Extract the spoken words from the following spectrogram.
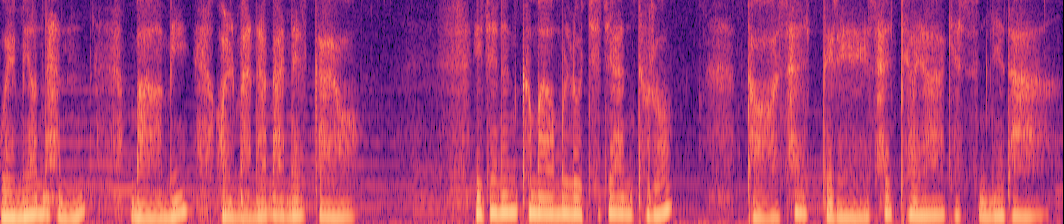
외면한 마음이 얼마나 많을까요? 이제는 그 마음을 놓치지 않도록 더 살뜰히 살펴야겠습니다.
